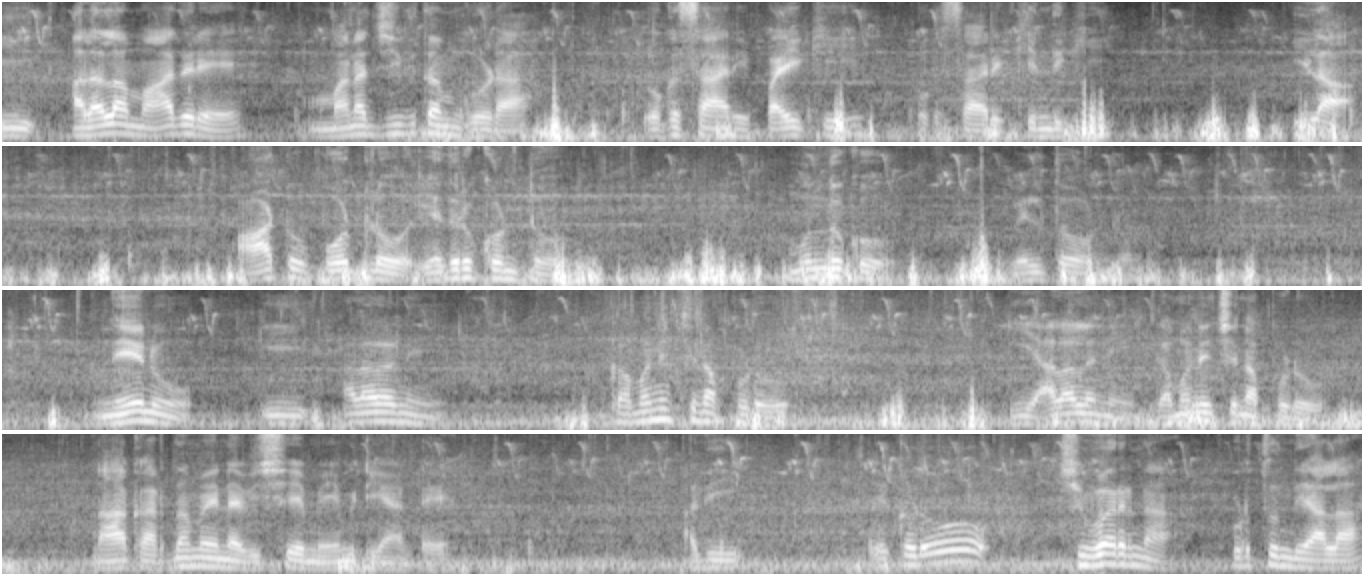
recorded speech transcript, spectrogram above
ఈ అలల మాదిరే మన జీవితం కూడా ఒకసారి పైకి ఒకసారి కిందికి ఇలా ఆటుపోట్లు ఎదుర్కొంటూ ముందుకు వెళ్తూ ఉంటుంది. నేను ఈ అలలని గమనించినప్పుడు ఈ అలలని గమనించినప్పుడు నాకు అర్థమైన విషయం ఏమిటి అంటే అది ఎక్కడో చివరిన పుడుతుంది అలా.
